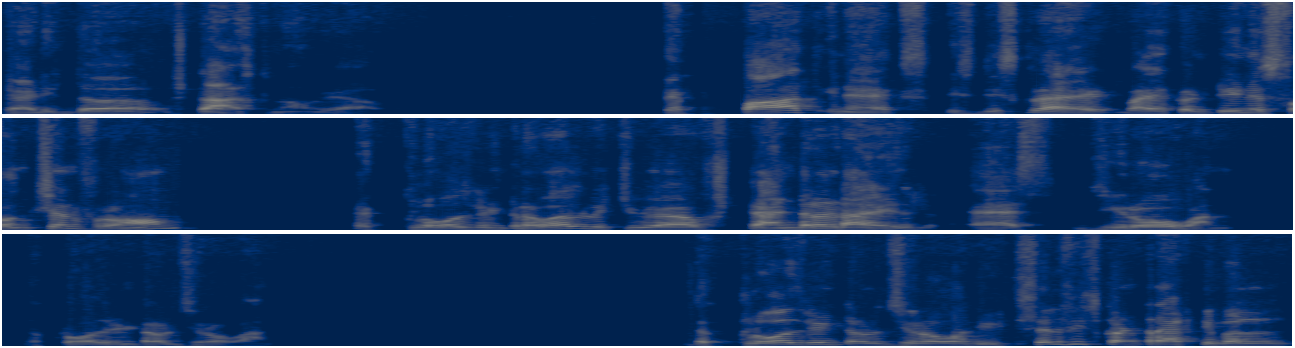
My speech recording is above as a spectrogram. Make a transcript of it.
That is the task now we have. A path in X is described by a continuous function from a closed interval which we have standardized as 0, 1, the closed interval 0, 1. The closed interval 0, 1 itself is contractible.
